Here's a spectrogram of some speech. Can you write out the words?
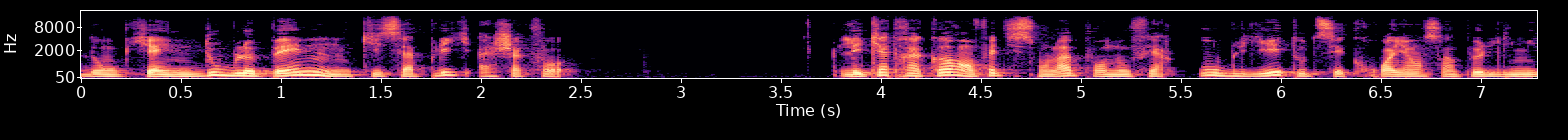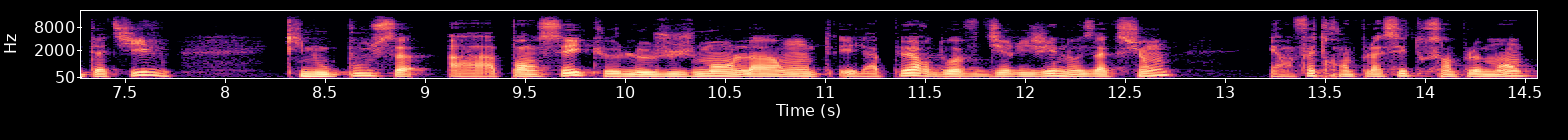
Donc il y a une double peine qui s'applique à chaque fois. Les quatre accords, en fait, ils sont là pour nous faire oublier toutes ces croyances un peu limitatives qui nous poussent à penser que le jugement, la honte et la peur doivent diriger nos actions et en fait remplacer tout simplement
